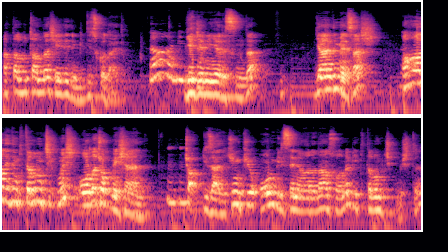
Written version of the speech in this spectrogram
Hatta Butan'da şey dedim, bir diskodaydım. Aa, ne. Gecenin yarısında geldi mesaj. Aha dedim kitabım çıkmış. Orada çok neşelendim. Çok güzeldi. Çünkü 11 sene aradan sonra bir kitabım çıkmıştı.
